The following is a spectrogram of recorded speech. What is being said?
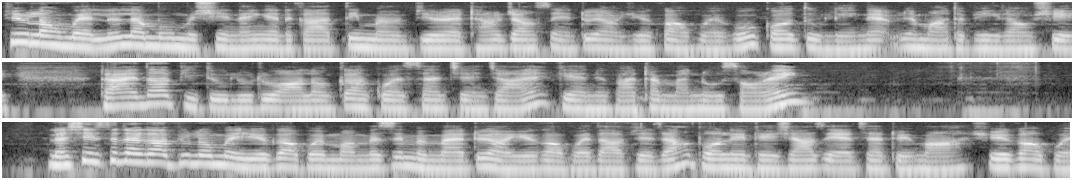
ပြုလုပ်မဲ့လွတ်လပ်မှုမရှိနိုင်ငံတကာအသိမှန်ပြုတဲ့ထောင်ချောင်းစင်တွေ့အောင်ရွေးကောက်ပွဲကိုကောတူလေးနဲ့မြန်မာတပြည်လုံးရှိဒိုင်းသားပြည်သူလူထုအလုံးကန့်ကွက်စန့်ကျင်ကြရဲ KNU ကထပ်မံလို့ဆိုတယ် လက်ရှိစစ်တပ်ကပြုလုပ်မဲ့ရွေးကောက်ပွဲမှာမစစ်မမှန်တွေ့အောင်ရွေးကောက်ပွဲသားဖြစ်ကြောင်းပေါ်လင်ထင်ရှားစေအချက်တွေမှာရွေးကောက်ပွဲ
